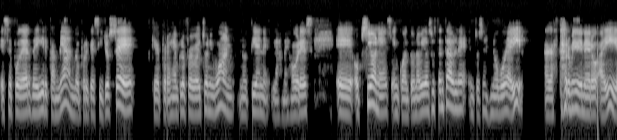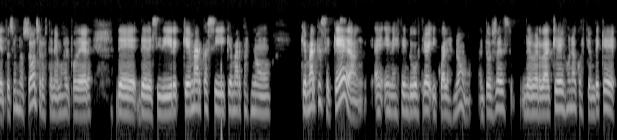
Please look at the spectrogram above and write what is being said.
ese poder de ir cambiando, porque si yo sé que, por ejemplo, Forever 21 no tiene las mejores eh, opciones en cuanto a una vida sustentable, entonces no voy a ir a gastar mi dinero ahí. Entonces nosotros tenemos el poder de, de decidir qué marcas sí, qué marcas no, qué marcas se quedan e- en esta industria y cuáles no. Entonces, de verdad que es una cuestión de que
